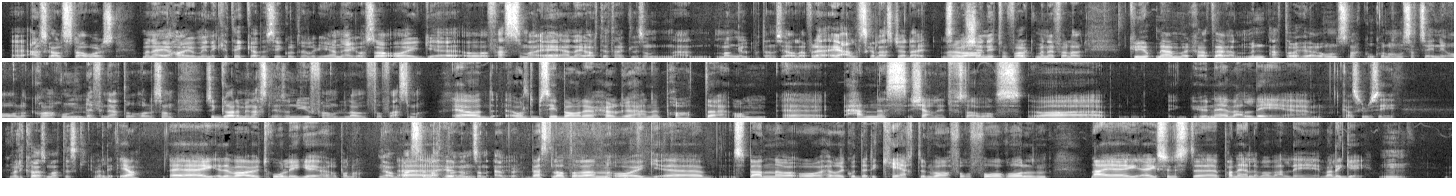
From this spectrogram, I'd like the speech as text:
jeg elsker alt Star Wars, men jeg har jo mine kritikker til sequel-trilogien, jeg også. Og, jeg, eh, og Fasma er en jeg alltid har tenkt liksom mangelpotensial. For jeg elsker Last Jedi, som var- ikke er nytt for folk, men jeg føler kunne gjort mer med karakteren. Men etter å høre hun snakke om hvordan hun satte seg inn i rollen, og hva hun definerte rollen som, så ga det meg nesten en sånn newfound love for Fasma. Ja, jeg holdt på å si bare det å høre henne prate om eh, hennes kjærlighet for Star Wars var, Hun er veldig eh, Hva skal du si? Veldig karismatisk. Veldig, ja. Jeg, det var utrolig gøy å høre på nå. Ja, beste Eh, latteren sånn ever. Beste latteren, og eh, spennende å høre hvor dedikert hun var for å få rollen. Nei, jeg, jeg syns panelet var veldig, veldig gøy.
